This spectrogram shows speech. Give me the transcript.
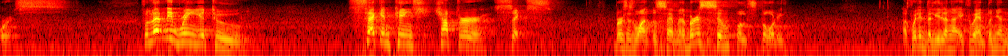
worse. So let me bring you to 2 Kings chapter 6, verses 1 to 7. A very simple story. Actually, dali lang ang ikwento niyan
